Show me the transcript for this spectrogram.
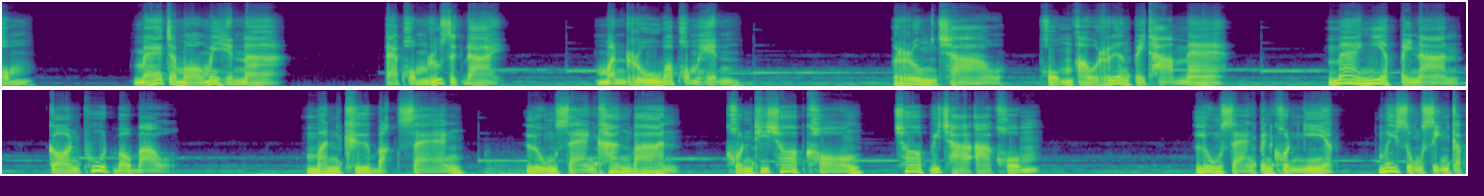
ผม แม้จะมองไม่เห็นหน้า แต่ผมรู้สึกได้ มันรู้ว่าผมเห็น รุ่งเช้า ผมเอาเรื่องไปถามแม่ แม่เงียบไปนาน ก่อนพูดเบาๆ มันคือบักแสง ลุงแสงข้างบ้าน คนที่ชอบของชอบวิชาอาคม ลุงแสงเป็นคนเงียบไม่สูงสิงกับ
